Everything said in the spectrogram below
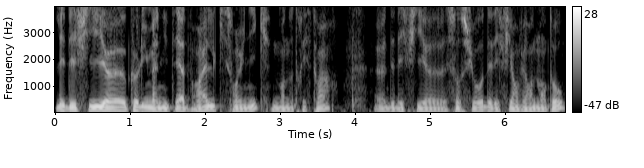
les défis que l'humanité a devant elle, qui sont uniques dans notre histoire. Euh, des défis euh, sociaux, des défis environnementaux.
